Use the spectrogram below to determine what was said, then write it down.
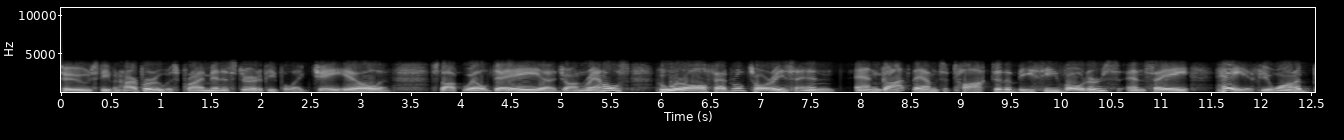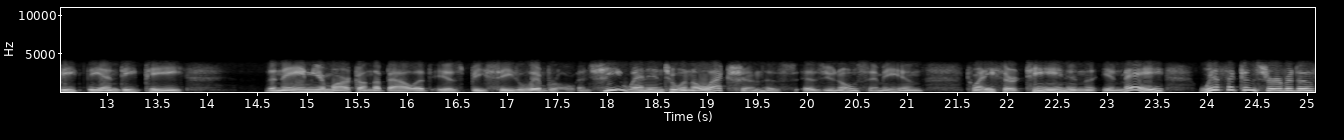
to Stephen Harper, who was prime minister, to people like Jay Hill and Stockwell Day, uh, John Reynolds, who were all federal Tories, and and got them to talk to the BC voters and say, hey, if you want to beat the NDP, the name you mark on the ballot is BC Liberal. And she went into an election, as as you know, Simi, in 2013 in in May with a conservative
